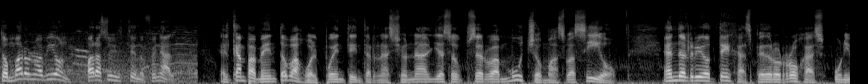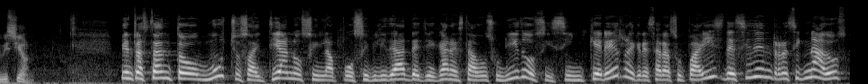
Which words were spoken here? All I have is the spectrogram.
tomar un avión para su destino final. El campamento bajo el puente internacional ya se observa mucho más vacío. En Del Río, Texas, Pedro Rojas, Univisión. Mientras tanto, muchos haitianos sin la posibilidad de llegar a Estados Unidos y sin querer regresar a su país deciden resignados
